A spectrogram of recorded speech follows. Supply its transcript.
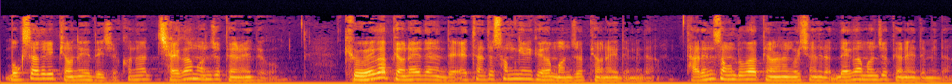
목사들이 변해야 되죠. 그러나 제가 먼저 변해야 되고 교회가 변해야 되는데 애타한테 섬기는 교회가 먼저 변해야 됩니다. 다른 성도가 변하는 것이 아니라 내가 먼저 변해야 됩니다.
